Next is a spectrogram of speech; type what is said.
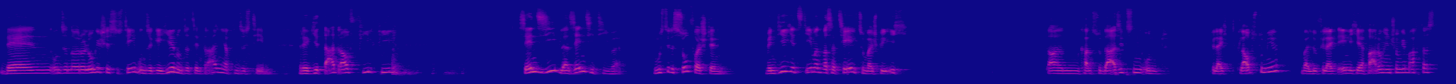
Denn unser neurologisches System, unser Gehirn, unser Zentralnervensystem reagiert darauf viel, viel sensibler, sensitiver. Du musst dir das so vorstellen. Wenn dir jetzt jemand was erzählt, zum Beispiel ich, dann kannst du da sitzen und vielleicht glaubst du mir, weil du vielleicht ähnliche Erfahrungen schon gemacht hast.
